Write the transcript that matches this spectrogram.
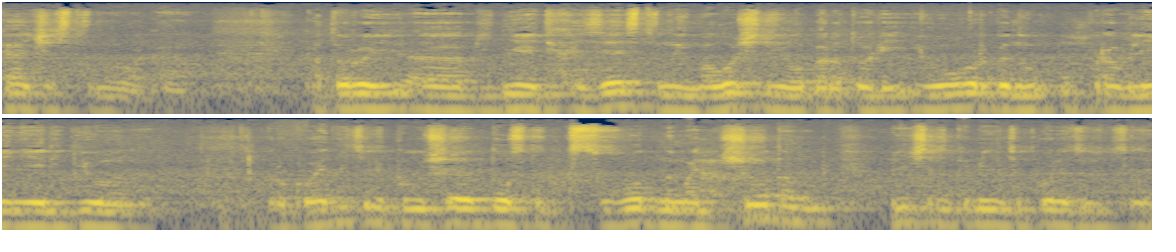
качества молока, который а, объединяет хозяйственные молочные лаборатории и органы управления региона Руководители получают доступ к сводным отчетам в личном кабинете пользователя.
